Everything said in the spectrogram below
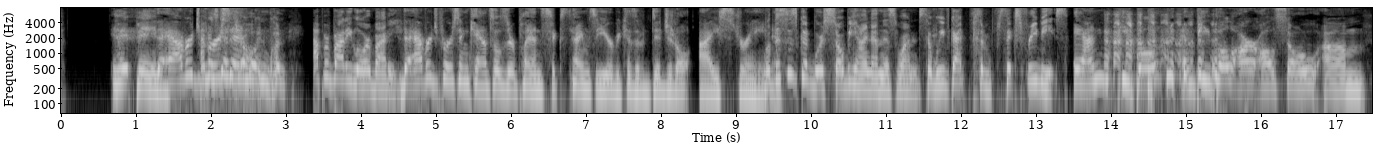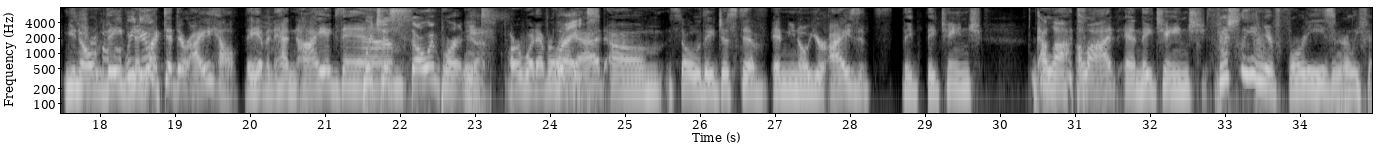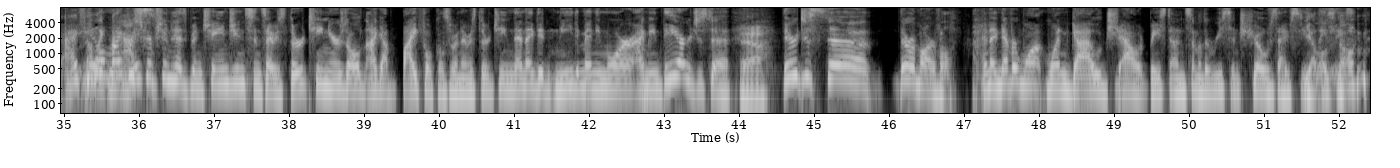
hip pain. The average I'm just gonna person- throw in one upper body, lower body. the average person cancels their plans six times a year because of digital eye strain. Well, this is good. We're so behind on this one. So we've got some six freebies. and people and people are also um you know they've We do. neglected their eye health they haven't had an eye exam Which is so important. Yes. or whatever like Right. that um so they just have and you know your eyes it's they they change A lot. a lot and they change Especially in your 40s and early 50s. I you feel know, like my, my, eyes. prescription has been changing since I was 13 years old. And I got bifocals when I was 13. Then I didn't need them anymore. I mean, they are just a Yeah. they're just a. they're a marvel and i never want one gouged out based on some of the recent shows i've seen. Yellowstone.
